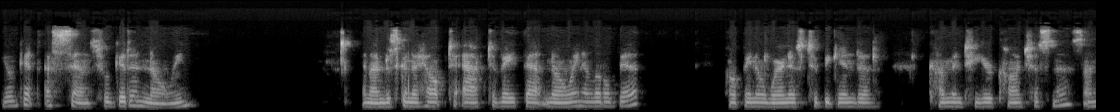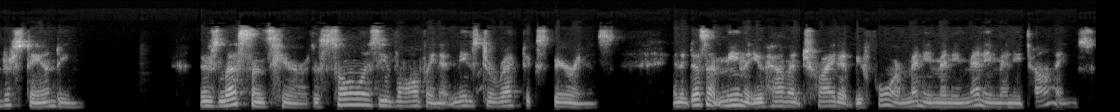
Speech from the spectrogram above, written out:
You'll get a sense, you'll get a knowing. And I'm just going to help to activate that knowing a little bit, helping awareness to begin to come into your consciousness, understanding. There's lessons here. The soul is evolving, it needs direct experience. And it doesn't mean that you haven't tried it before many, many, many, many times.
